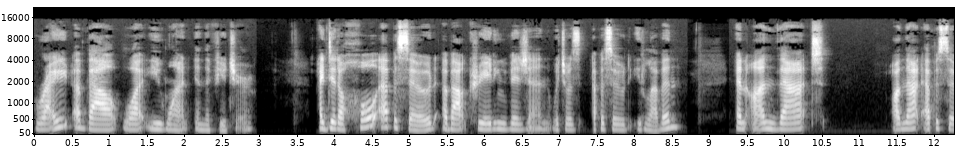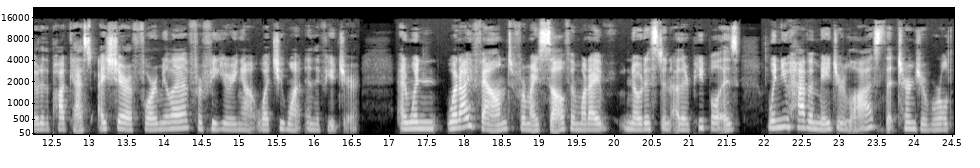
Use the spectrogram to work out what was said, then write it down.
write about what you want in the future. I did a whole episode about creating vision, which was episode 11. And on that, on that episode of the podcast, I share a formula for figuring out what you want in the future. And when what I found for myself and what I've noticed in other people is when you have a major loss that turns your world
